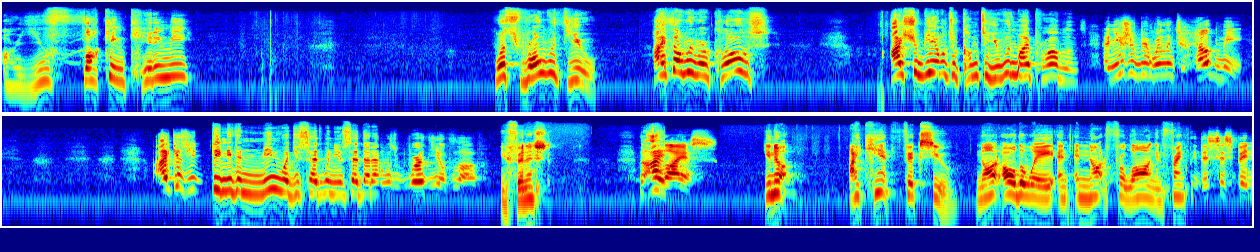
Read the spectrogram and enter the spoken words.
Are you fucking kidding me? What's wrong with you? I thought we were close. I should be able to come to you with my problems, and you should be willing to help me. I guess you didn't even mean what you said when you said that I was worthy of love. You finished? I, Elias. You know, I can't fix you. Not all the way and, and not for long. And frankly, This has been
